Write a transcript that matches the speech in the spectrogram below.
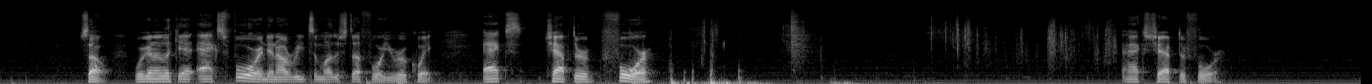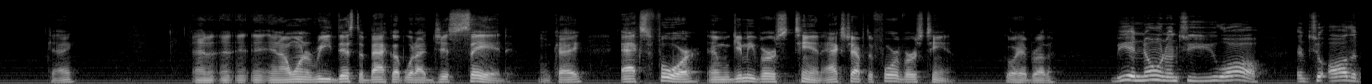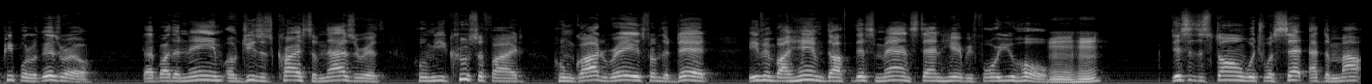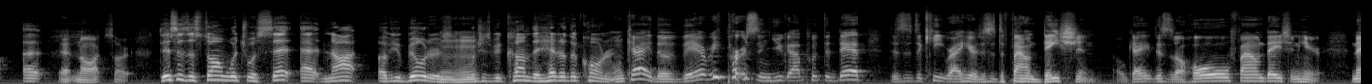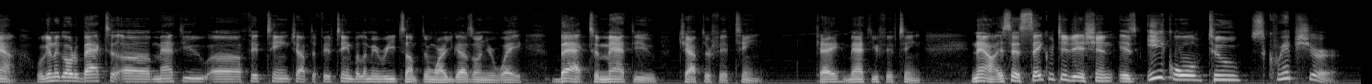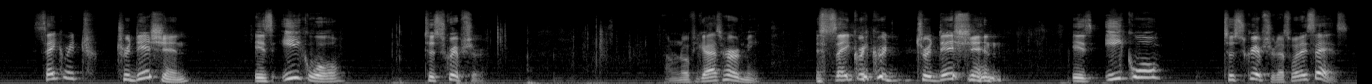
So we're gonna look at Acts four, and then I'll read some other stuff for you real quick. Acts chapter four. Acts chapter four. Okay. And and, and I want to read this to back up what I just said. Okay. Acts four, and give me verse ten. Acts chapter four, verse ten. Go ahead, brother. Be it known unto you all and to all the people of Israel that by the name of Jesus Christ of Nazareth, whom ye crucified, whom God raised from the dead, even by him doth this man stand here before you whole. Mm-hmm. This is the stone which was set at the mount. At, At naught. sorry, this is the stone which was set at naught of you builders, Mhm. which has become the head of the corner. Okay, the very person you got put to death, this is the key right here. This is the foundation. Okay, this is a whole foundation here. Now, we're going to go to back to uh, Matthew uh, 15, chapter 15, but let me read something while you guys are on your way back to Matthew chapter 15. Okay, Matthew 15. Now, it says sacred tradition is equal to scripture. Sacred tr- tradition is equal to scripture. I don't know if you guys heard me. Sacred tradition is equal to scripture. That's what it says.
